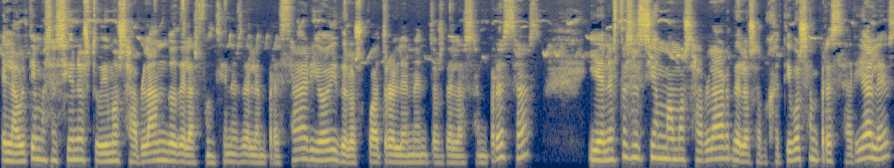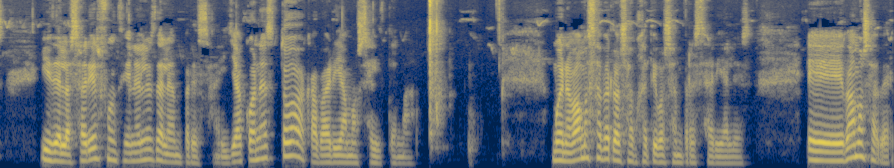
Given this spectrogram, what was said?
En la última sesión estuvimos hablando de las funciones del empresario y de los cuatro elementos de las empresas y en esta sesión vamos a hablar de los objetivos empresariales y de las áreas funcionales de la empresa y ya con esto acabaríamos el tema. Bueno, vamos a ver los objetivos empresariales. Eh, vamos a ver,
